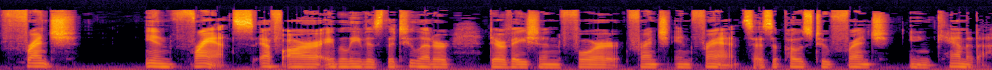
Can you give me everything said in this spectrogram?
French in France. FR, I believe, is the two letter derivation for French in France as opposed to French in Canada.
